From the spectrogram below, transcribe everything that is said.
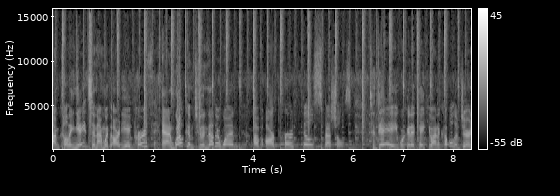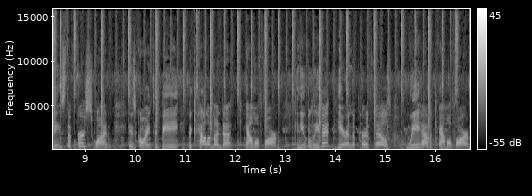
I'm Colleen Yates and I'm with RDA Perth and welcome to another one of our Perth Hills specials. Today we're going to take you on a couple of journeys. The first one is going to be the Kalamunda Camel Farm. Can you believe it? Here in the Perth Hills, we have a camel farm.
